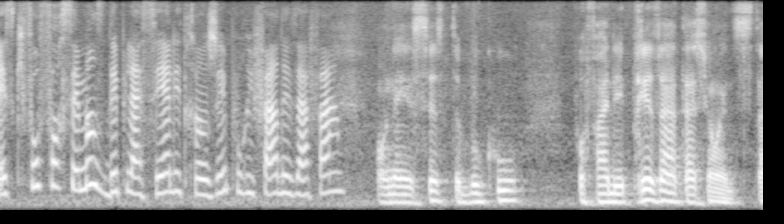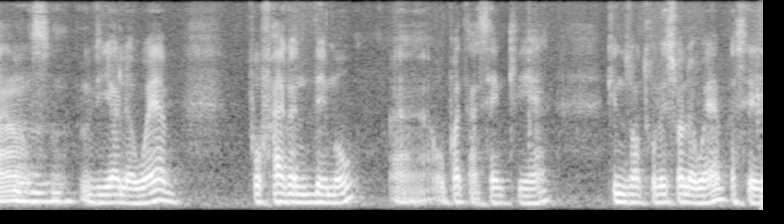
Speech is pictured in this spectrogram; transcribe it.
Est-ce qu'il faut forcément se déplacer à l'étranger pour y faire des affaires? On insiste beaucoup pour faire des présentations à distance mm-hmm. via le web, pour faire une démo euh, aux potentiels clients qui nous ont trouvés sur le web, c'est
